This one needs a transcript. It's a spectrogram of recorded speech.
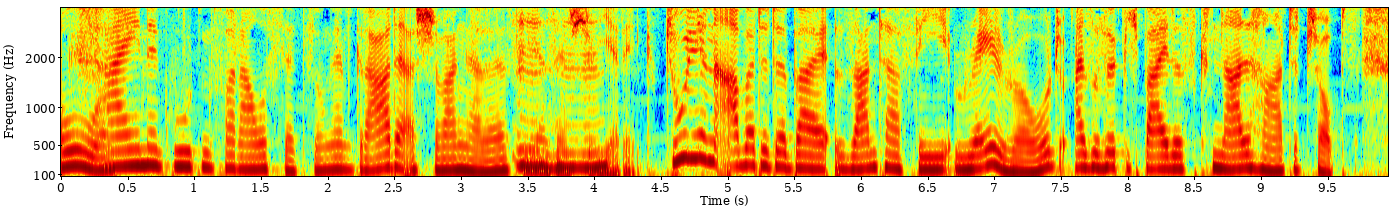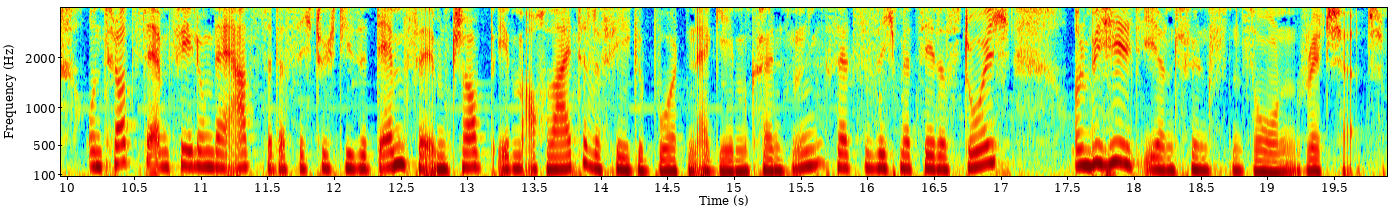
Oh. keine guten Voraussetzungen, gerade als Schwangere, sehr, sehr schwierig. Julian arbeitete bei Santa Fe Railroad, also wirklich beides knallharte Jobs. Und trotz der Empfehlung der Ärzte, dass sich durch diese Dämpfe im Job eben auch weitere Fehlgeburten ergeben könnten, setzte sich Mercedes durch und behielt ihren fünften Sohn, Richard.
